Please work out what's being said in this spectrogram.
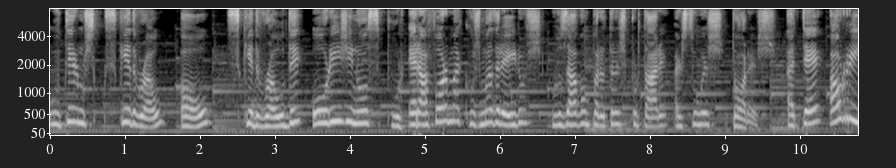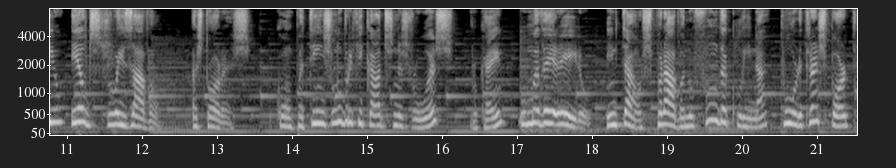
O termo Skid Row ou Skid Road originou-se por era a forma que os madeireiros usavam para transportar as suas toras até ao rio. Eles deslizavam as toras com patins lubrificados nas ruas, ok? O madeireiro então esperava no fundo da colina por transporte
